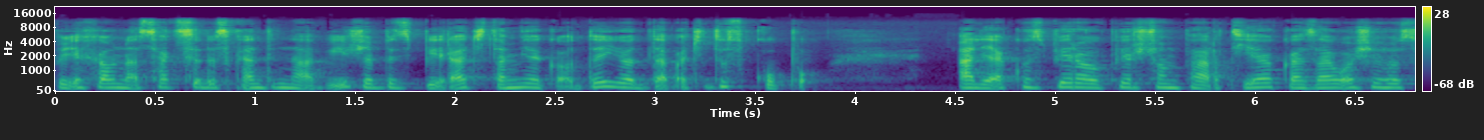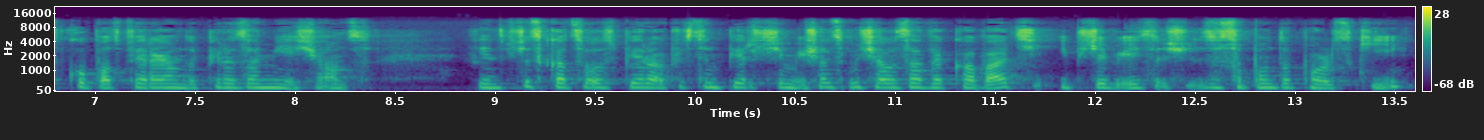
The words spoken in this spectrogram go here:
pojechał na Saksy do Skandynawii, żeby zbierać tam jagody i oddawać do skupu. Ale jak uzbierał pierwszą partię, okazało się, że skup otwierają dopiero za miesiąc, więc wszystko, co uzbierał przez ten pierwszy miesiąc, musiał zawekować i przywieźć ze sobą do Polski.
